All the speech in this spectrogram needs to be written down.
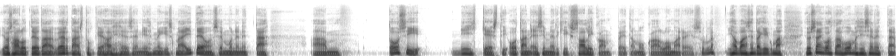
jos haluatte jotain vertaistukea aiheeseen, niin esimerkiksi mä itse on semmoinen, että ähm, tosi nihkeästi otan esimerkiksi salikamppeita mukaan lomareissulle. Ihan vain sen takia, kun mä jossain kohtaa huomasin sen, että,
